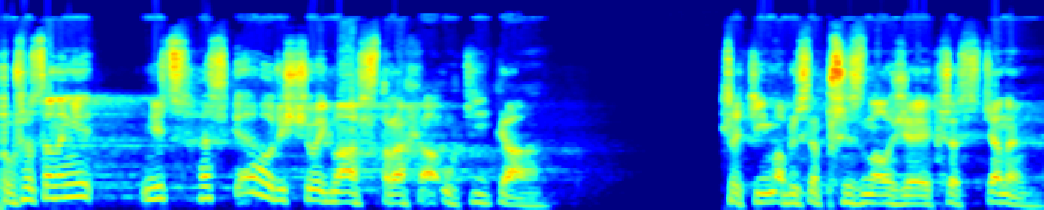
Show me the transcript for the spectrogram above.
To přece není nic hezkého, když člověk má strach a utíká před tím, aby se přiznal, že je křesťanem.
